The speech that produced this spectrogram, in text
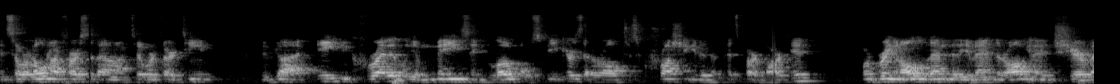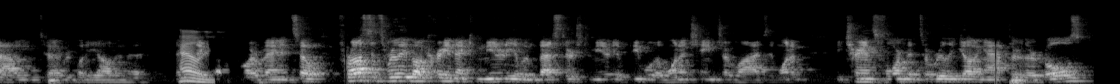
and so we're holding our first event on October 13th We've got eight incredibly amazing local speakers that are all just crushing it in the Pittsburgh market. We're bringing all of them to the event. They're all going to share value to everybody out in the, Hell yeah. our event. And so for us, it's really about creating that community of investors, community of people that want to change their lives, that want to be transformed into really going after their goals.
